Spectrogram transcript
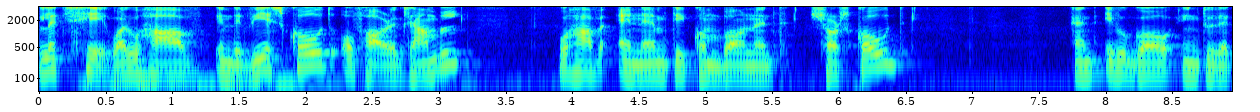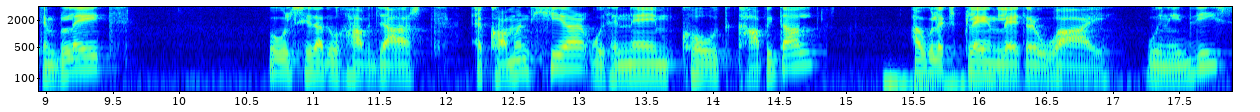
let's see what we have in the VS Code of our example. We have an empty component source code and if we go into the template, we will see that we have just a comment here with a name code capital. I will explain later why we need this.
